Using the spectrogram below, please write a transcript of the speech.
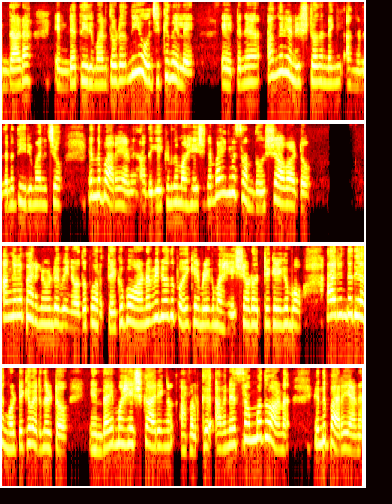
എന്താടാ എന്റെ തീരുമാനത്തോട് നീ യോജിക്കുന്നില്ലേ? ഏട്ടന് അങ്ങനെയാണ് ഇഷ്ടമെന്നുണ്ടെങ്കിൽ അങ്ങനെ തന്നെ തീരുമാനിച്ചോ എന്ന് പറയാണ്. അത് കേൾക്കുന്നത് മഹേഷിനെ ഭയങ്കര സന്തോഷമാവാട്ടോ അങ്ങനെ പറഞ്ഞുകൊണ്ട് വിനോദ് പുറത്തേക്ക് പോവാണ്. വിനോദ് പോയി കഴിയുമ്പോഴേക്കും മഹേഷ് അവിടെ ഒറ്റ കേൾക്കുമ്പോ അരുന്ധതി അങ്ങോട്ടേക്ക് വരുന്നു കേട്ടോ എന്തായി മഹേഷ് കാര്യങ്ങൾ? അവൾക്ക് അവന് സമ്മതമാണ് എന്ന് പറയാണ്.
